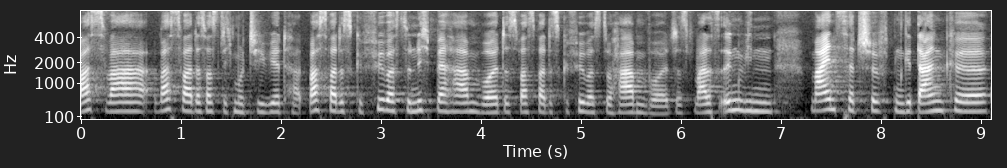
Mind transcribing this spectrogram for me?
Was war, was war das, was dich motiviert hat? Was war das Gefühl, was du nicht mehr haben wolltest? Was war das Gefühl, was du haben wolltest? War das irgendwie ein Mindset-Shift, ein Gedanke,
